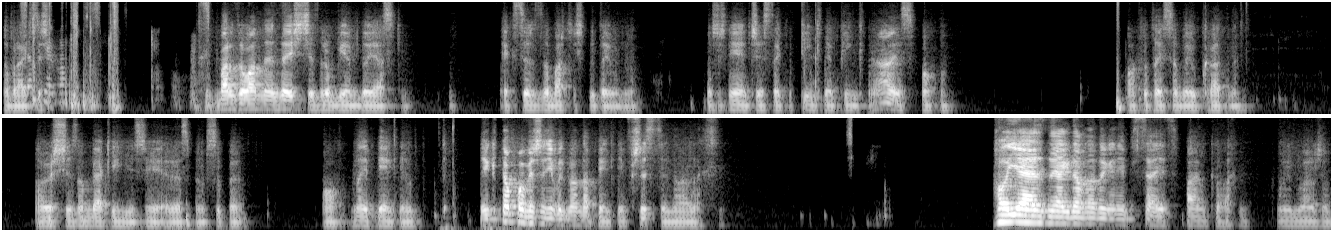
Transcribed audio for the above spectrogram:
Dobra, jak chcesz, bardzo ładne zejście zrobiłem do jaskini. Jak chcesz zobaczyć tutaj u mnie. Chociaż nie wiem, czy jest takie piękne, piękne, ale jest spoko. O, tutaj sobie ukradnę. O, już się zombiaki gdzieś nie respią, super. O, no i kto powie, że nie wygląda pięknie? Wszyscy, no ale... O Jezu, jak dawno tego nie pisałeś, spanko. Mój Boże.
